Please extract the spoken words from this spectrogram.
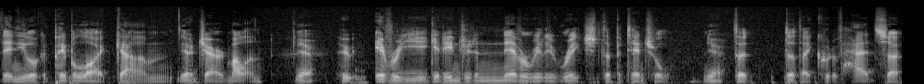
Then you look at people like um, you know Jarrod Mullen, Yeah. who every year get injured and never really reached the potential Yeah. that that they could have had. So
